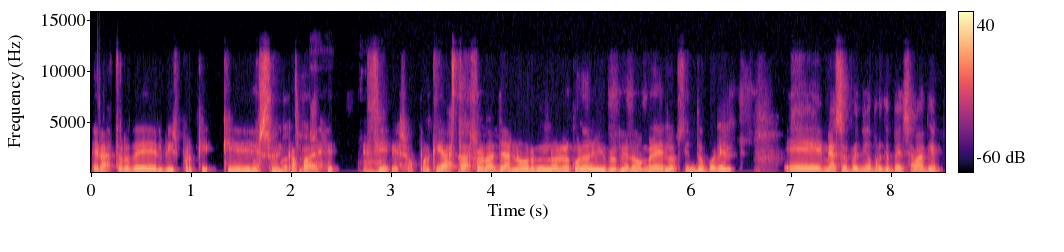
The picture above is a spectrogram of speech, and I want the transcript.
el actor de Elvis, porque que Austin soy capaz de decir. Sí, eso, porque a estas horas ya no, no recuerdo ni mi propio nombre, lo siento por él. Eh, me ha sorprendido porque pensaba que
